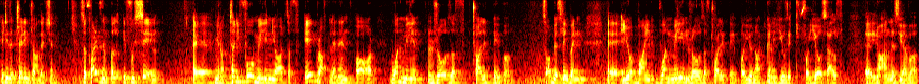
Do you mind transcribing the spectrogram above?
it is a trading transaction. So, for example, if we sell, uh, you know, 34 million yards of aircraft linen or 1 million rolls of toilet paper. So obviously, when uh, you're buying 1 million rolls of toilet paper, you're not going to use it for yourself, uh, you know, unless you have a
